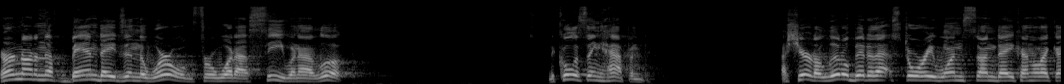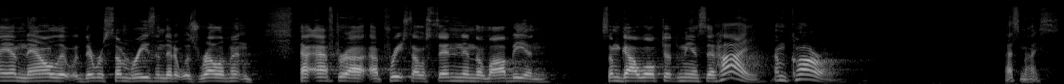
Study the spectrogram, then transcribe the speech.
There are not enough band aids in the world for what I see when I look. The coolest thing happened. I shared a little bit of that story one Sunday, kind of like I am now. That there was some reason that it was relevant. And after I, I preached, I was standing in the lobby, and some guy walked up to me and said, Hi, I'm Carl. That's nice.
